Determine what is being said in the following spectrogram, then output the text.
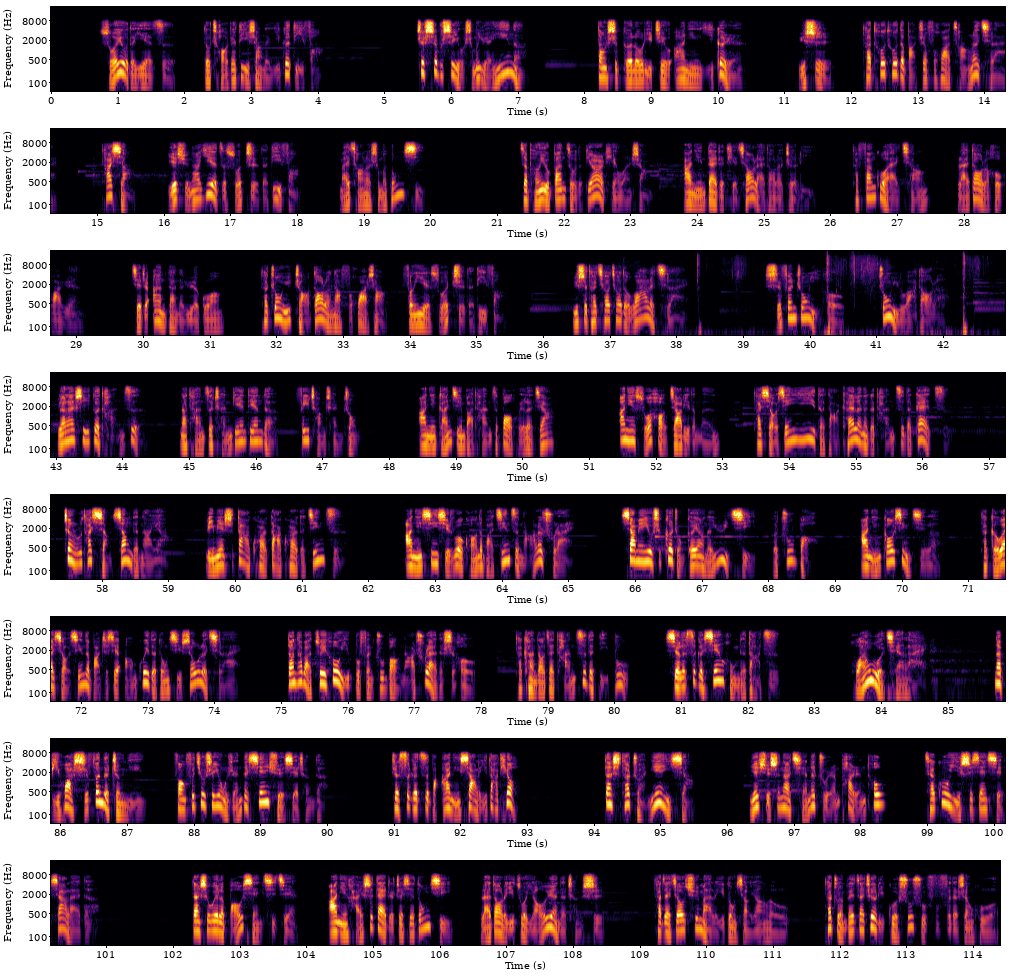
所有的叶子都朝着地上的一个地方。这是不是有什么原因呢？当时阁楼里只有阿宁一个人，于是他偷偷地把这幅画藏了起来。他想，也许那叶子所指的地方。埋藏了什么东西？在朋友搬走的第二天晚上，阿宁带着铁锹来到了这里。他翻过矮墙，来到了后花园。借着暗淡的月光，他终于找到了那幅画上枫叶所指的地方。于是他悄悄地挖了起来。十分钟以后，终于挖到了，原来是一个坛子。那坛子沉甸甸的，非常沉重。阿宁赶紧把坛子抱回了家。阿宁锁好家里的门，他小心翼翼地打开了那个坛子的盖子。正如他想象的那样，里面是大块大块的金子。阿宁欣喜若狂地把金子拿了出来，下面又是各种各样的玉器和珠宝。阿宁高兴极了，他格外小心地把这些昂贵的东西收了起来。当他把最后一部分珠宝拿出来的时候，他看到在坛子的底部，写了四个鲜红的大字：“还我钱来。”那笔画十分的狰狞，仿佛就是用人的鲜血写成的。这四个字把阿宁吓了一大跳。但是他转念一想，也许是那钱的主人怕人偷，才故意事先写下来的。但是为了保险起见，阿宁还是带着这些东西。来到了一座遥远的城市，他在郊区买了一栋小洋楼，他准备在这里过舒舒服服的生活。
